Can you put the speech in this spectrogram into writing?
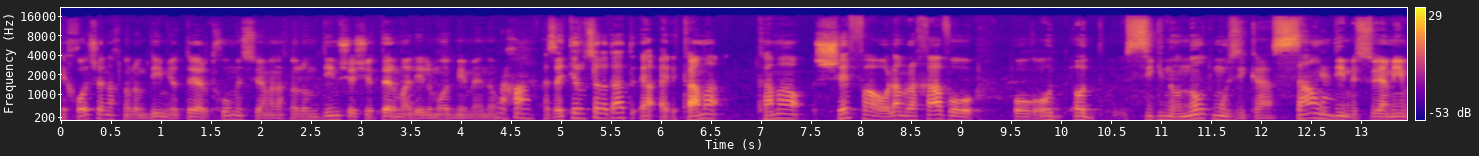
ככל שאנחנו לומדים יותר תחום מסוים, אנחנו לומדים שיש יותר מה ללמוד ממנו. נכון. אז הייתי רוצה לדעת אה, אה, כמה, כמה שפע עולם רחב או, או עוד, עוד סגנונות מוזיקה, סאונדים כן. מסוימים.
